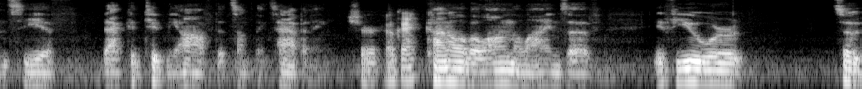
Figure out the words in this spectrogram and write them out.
and see if that could tip me off that something's happening Sure. Okay. kind of along the lines of if you were so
